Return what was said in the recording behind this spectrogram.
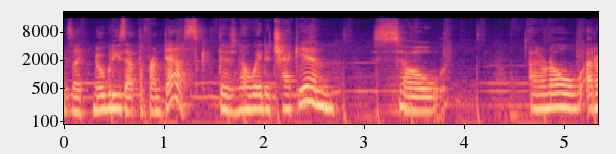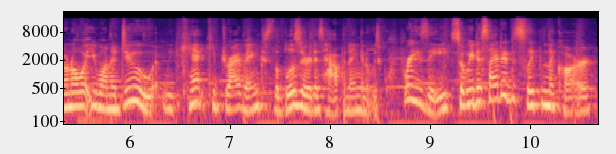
He's like, nobody's at the front desk. There's no way to check in. So I don't know, I don't know what you wanna do. We can't keep driving because the blizzard is happening and it was crazy. So we decided to sleep in the car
